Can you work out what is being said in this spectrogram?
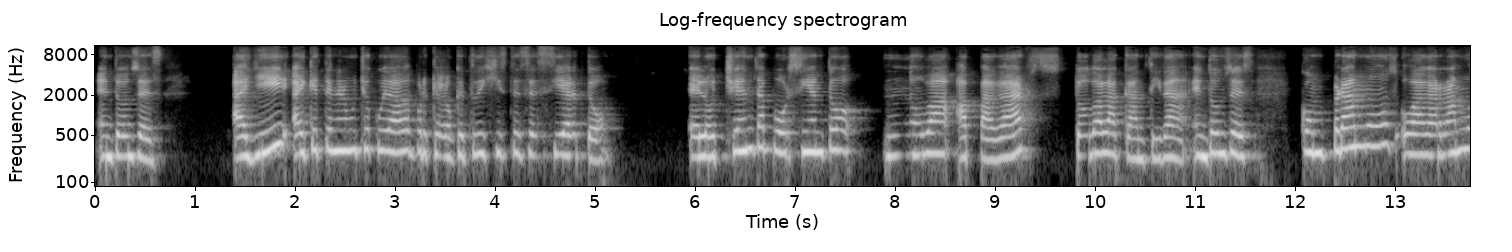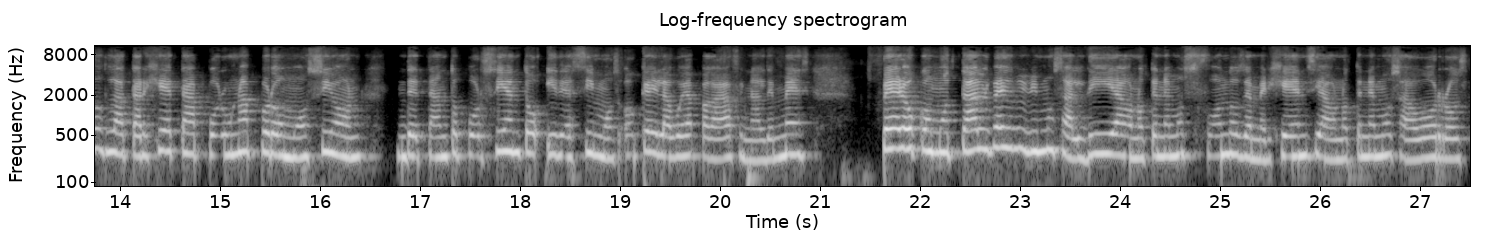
Entonces, allí hay que tener mucho cuidado porque lo que tú dijiste es cierto. El 80% no va a pagar toda la cantidad. Entonces, compramos o agarramos la tarjeta por una promoción de tanto por ciento y decimos, ok, la voy a pagar a final de mes. Pero como tal vez vivimos al día o no tenemos fondos de emergencia o no tenemos ahorros,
